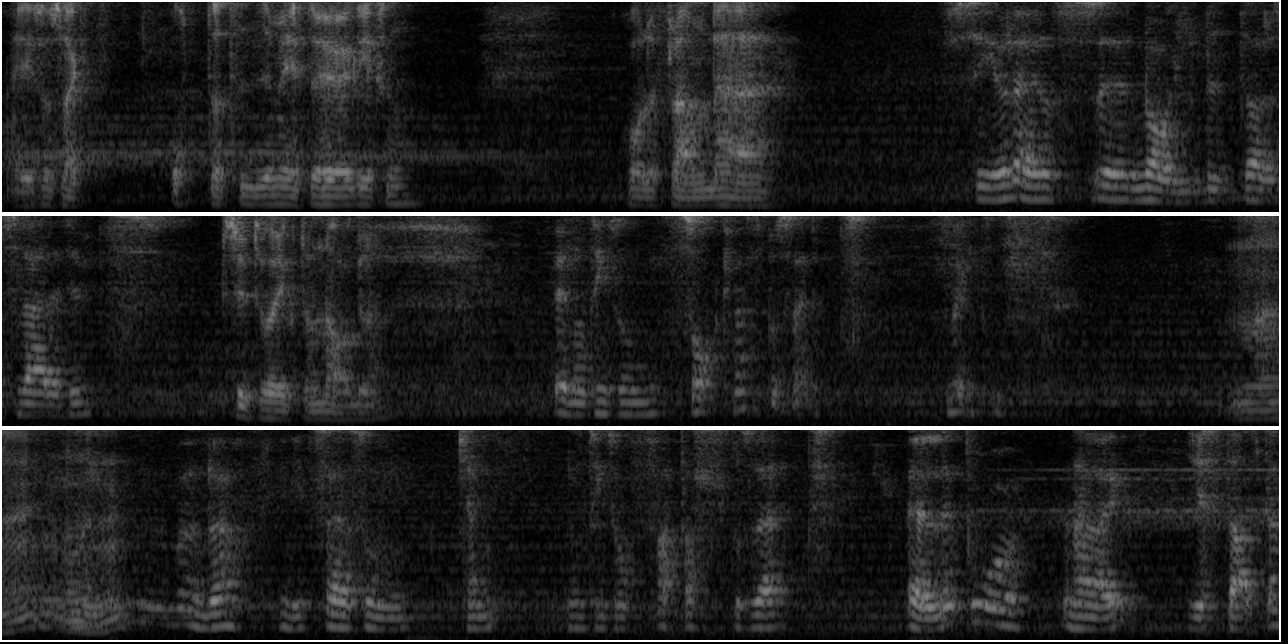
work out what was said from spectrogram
Han är ju som sagt 8-10 meter hög liksom. Håller fram det här. Ser det där eh, nagelbitar svärdet ut? Ser ut att vara gjort av naglar. Är det någonting som saknas på svärdet? Möjligtvis. Nej, vad menar du? Jag bara undrar. Inget så här som kan... Någonting som fattas på svärdet. Eller på den här gestalten.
